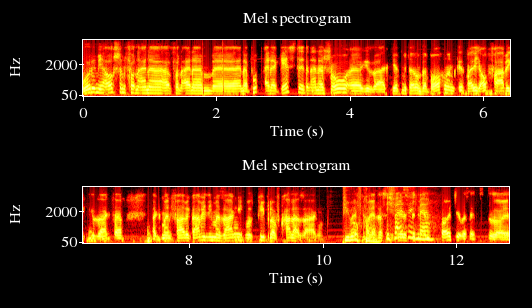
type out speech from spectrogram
Wurde mir auch schon von einer von einem, äh, einer Pup, einer Gästin in einer Show äh, gesagt. Die hat mich dann unterbrochen, und, weil ich auch farbig gesagt habe. Sagt mein farbig darf ich nicht mehr sagen, ich muss People of Color sagen. People of Ich meine, Color. Ich weiß nicht mehr. ins Deutsche übersetzen soll.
